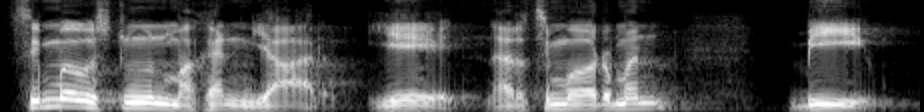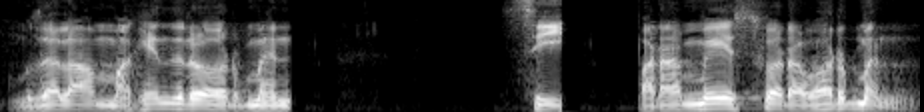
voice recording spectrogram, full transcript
சிம்ம விஷ்ணுவின் மகன் யார்? ஏ. நரசிம்மவர்மன். பி. முதலாம் மகேந்திரவர்மன். சி. பரமேஸ்வரவர்மன்.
